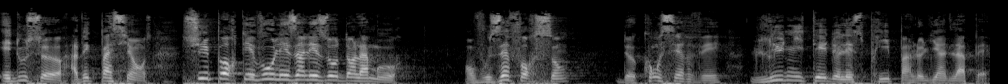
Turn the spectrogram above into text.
et douceur, avec patience. Supportez-vous les uns les autres dans l'amour, en vous efforçant de conserver l'unité de l'esprit par le lien de la paix.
